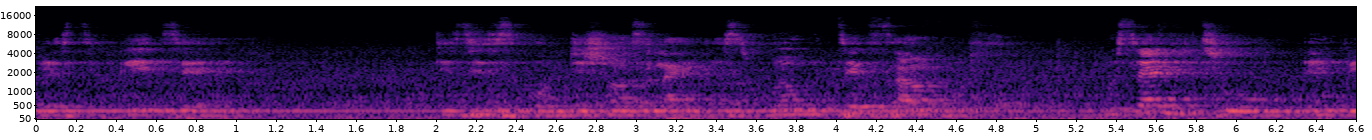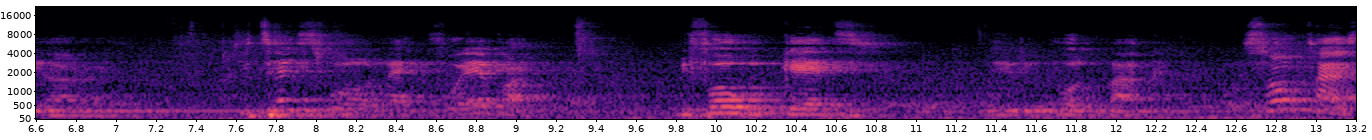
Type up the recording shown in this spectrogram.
investigate uh, disease conditions like this, when we take samples, we send it to NVRI. It takes for like forever before we get the report back. Sometimes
